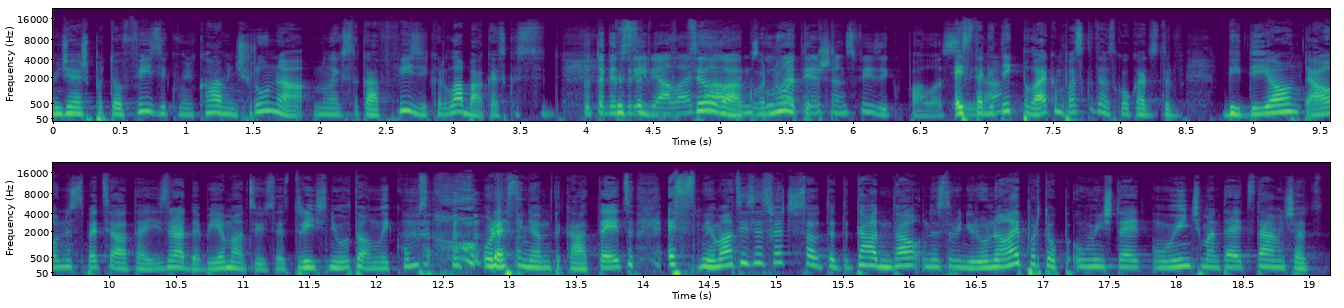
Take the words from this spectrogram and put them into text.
Viņš vienkārši par to fiziku, kā viņš runā. Man liekas, tā fizika ir labākais, kas, tu tagad kas brīvajā laikā cilvēku var notikt. fiziku palasīt. Es tagad tik pa laikam paskatos kaut kādus tur video, un tā, un es speciāli tajā izrādē biju iemācījusies trīs Newtonu likumus, un es viņam tā kā teicu, es esmu iemācījies veču savu tādu, tādu, tā, un es ar viņu runāju par to, un viņš, teica, un viņš man teica tā, viņš teica,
